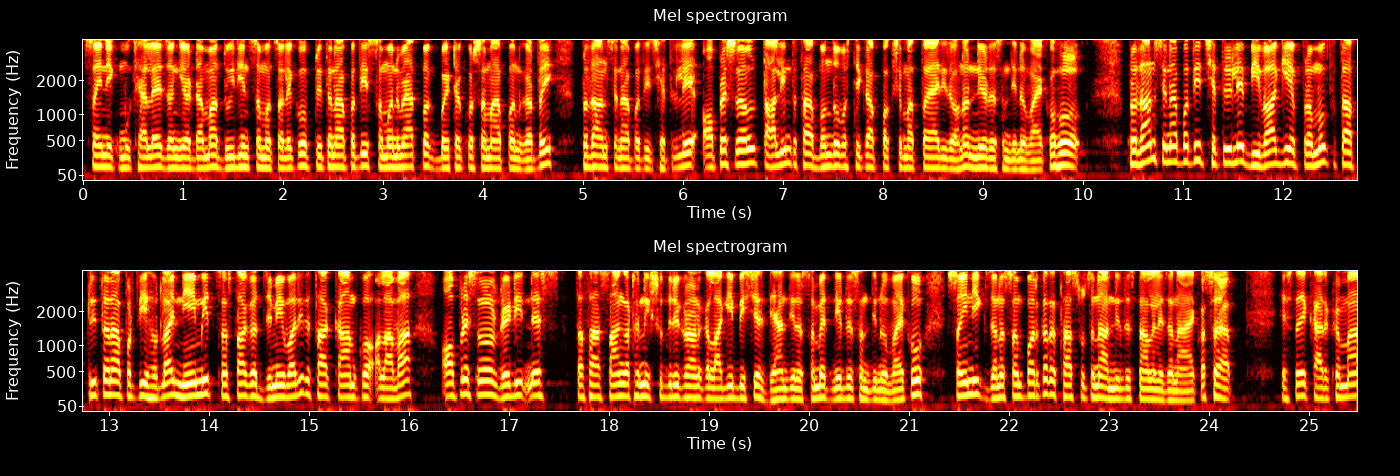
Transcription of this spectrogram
सैनिक मुख्यालय जङ्गी अड्डामा दुई दिनसम्म चलेको पृतनापति समन्वयात्मक बैठकको समापन गर्दै प्रधान सेनापति छेत्रीले अपरेसनल तालिम तथा बन्दोबस्तीका पक्षमा तयारी रहन निर्देशन दिनुभएको हो। प्रधान सेनापति छेत्रीले विभागीय प्रमुख तथा पृतनाप्रतिहरूलाई नियमित संस्थागत जिम्मेवारी तथा कामको अलावा अपरेसनल रेडिनेस तथा साङ्गठनिक सुदृढीकरणका लागि विशेष ध्यान दिन समेत निर्देशन दिनुभएको सैनिक जनसम्पर्क तथा सूचना निर्देशनालयले जनाएको छ। यस्तै कार्यक्रममा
